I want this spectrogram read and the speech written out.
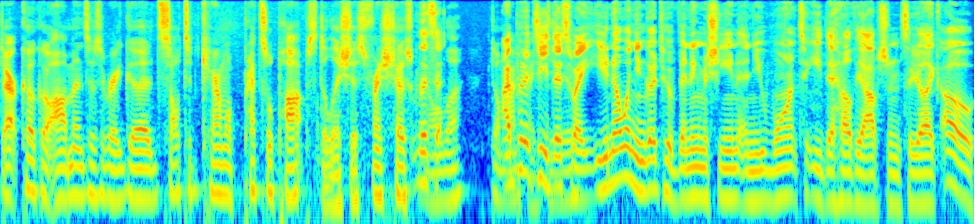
dark cocoa almonds; those are very good. Salted caramel pretzel pops, delicious. French toast granola. Listen, Don't I put it to you this way. You know when you go to a vending machine and you want to eat the healthy option, so you're like, oh,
